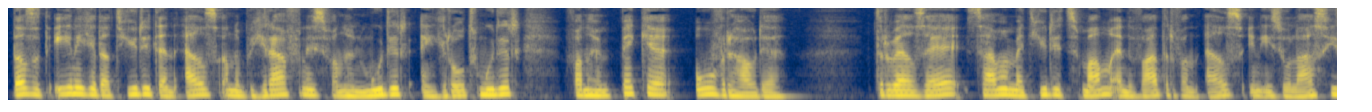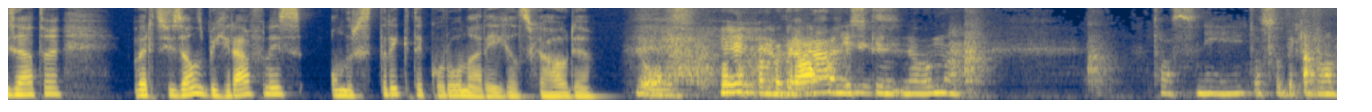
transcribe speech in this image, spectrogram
Dat is het enige dat Judith en Els aan de begrafenis van hun moeder en grootmoeder van hun pekken overhouden. Terwijl zij samen met Judiths man en de vader van Els in isolatie zaten, werd Suzanne's begrafenis onder strikte coronaregels gehouden. Ja, wat je een begrafenis. kunt noemen. Het was niet... Het was een beetje van,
